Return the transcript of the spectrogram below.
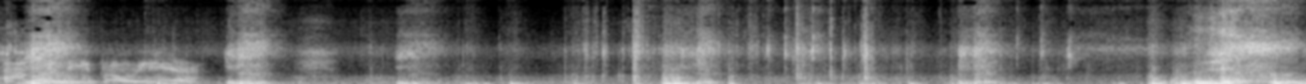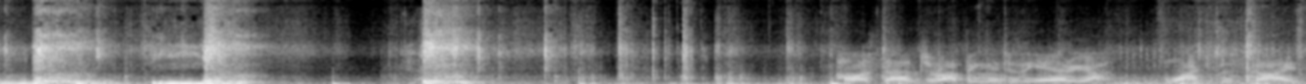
Ammo depot here. Hostile dropping into the area. Watch the skies.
